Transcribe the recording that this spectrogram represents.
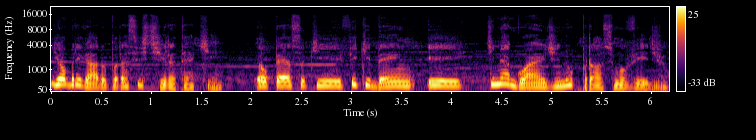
e obrigado por assistir até aqui. Eu peço que fique bem e que me aguarde no próximo vídeo.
